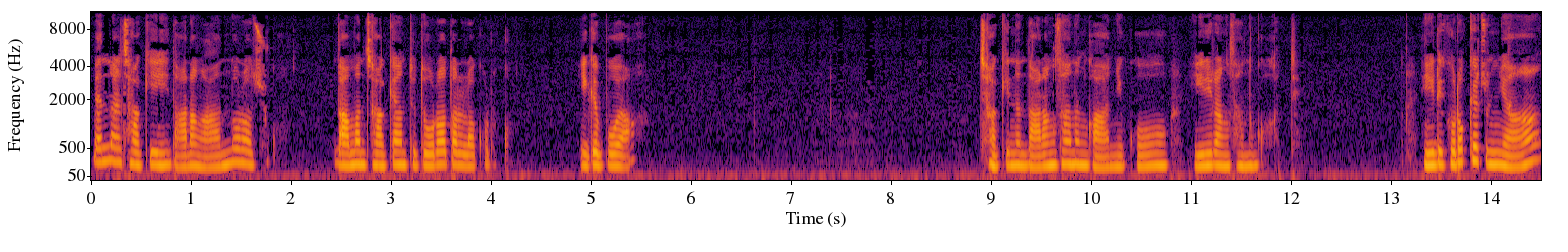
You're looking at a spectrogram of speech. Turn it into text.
맨날 자기 나랑 안 놀아주고 나만 자기한테 놀아달라 그러고 이게 뭐야? 자기는 나랑 사는 거 아니고 일이랑 사는 거 같아. 일이 그렇게 좋냐?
